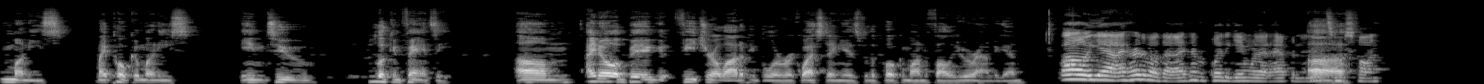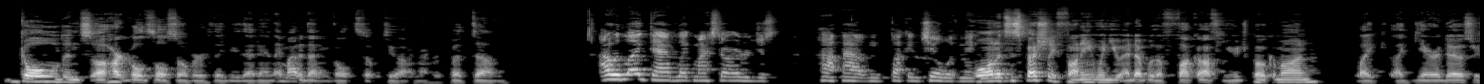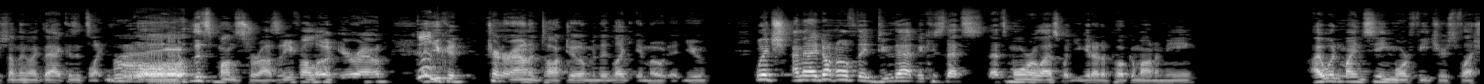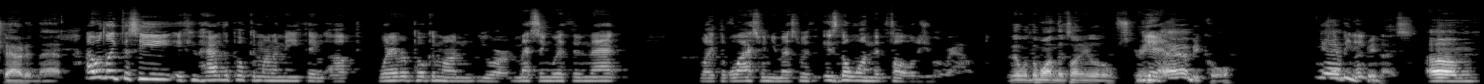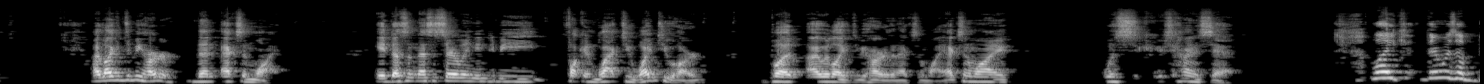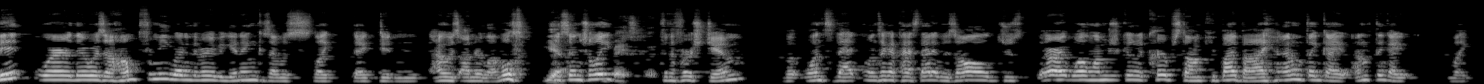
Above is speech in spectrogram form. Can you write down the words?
monies, my poke monies, into looking fancy. Um, I know a big feature a lot of people are requesting is for the Pokemon to follow you around again. Oh yeah, I heard about that. I've never played a game where that happened, and it Uh, seems fun. Gold and uh, Heart Gold, Soul Silver, they do that in. They might have done it in Gold Silver too. I don't remember, but um, I would like to have like my starter just hop out and fucking chill with me. Well, and it's especially funny when you end up with a fuck off huge Pokemon like like Gyarados or something like that because it's like this monstrosity following you around, and you could turn around and talk to him and they'd like emote at you. Which I mean, I don't know if they do that because that's that's more or less what you get out of Pokemon to me. I wouldn't mind seeing more features fleshed out in that. I would like to see if you have the Pokemon and Me thing up, whatever Pokemon you are messing with in that, like the last one you messed with, is the one that follows you around. The, the one that's on your little screen. Yeah. that'd be cool. Yeah, That'd be that'd be nice. Um, I'd like it to be harder than X and Y. It doesn't necessarily need to be fucking black too white too hard, but I would like it to be harder than X and Y. X and Y was, was kind of sad. Like there was a bit where there was a hump for me right at the very beginning because I was like I didn't I was under leveled Yeah, essentially basically. for the first gym. But once that once I got past that, it was all just all right. Well, I'm just gonna curb stomp you. Bye bye. I don't think I I don't think I like.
